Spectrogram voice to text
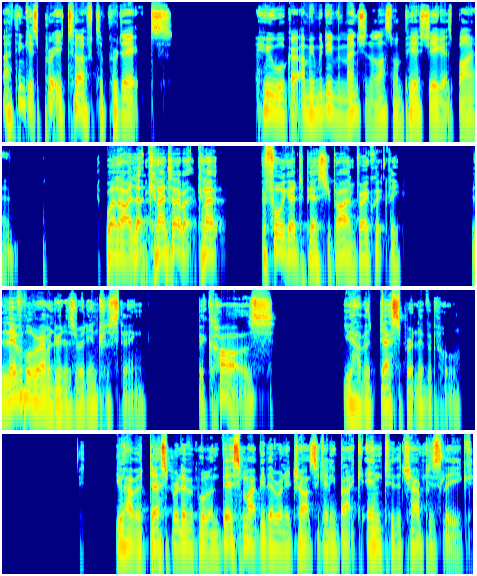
I think it's pretty tough to predict who will go. I mean, we didn't even mention the last one. PSG gets Bayern. Well, no, I, look- can I tell you about? Can I before we go to PSG Bayern very quickly? Liverpool Real Madrid is really interesting because you have a desperate Liverpool. You have a desperate Liverpool, and this might be their only chance of getting back into the Champions League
